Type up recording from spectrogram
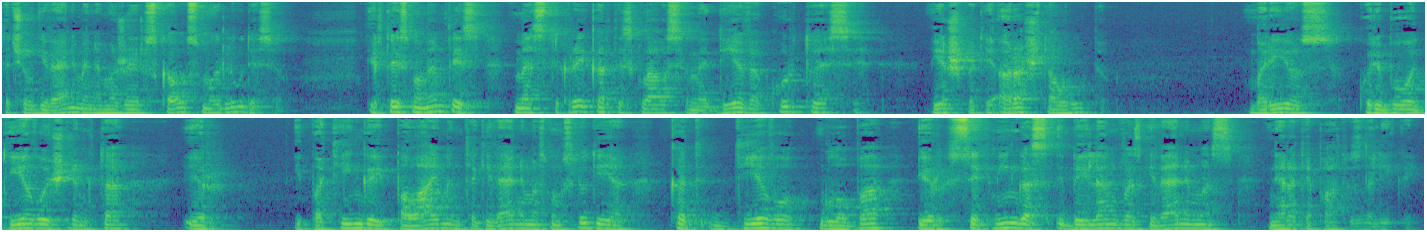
tačiau gyvenime nemažai ir skausmo, ir liūdėsio. Ir tais momentais mes tikrai kartais klausime, Dieve, kur tu esi, viešpatie, ar aš tau rūpiu. Marijos, kuri buvo Dievo išrinkta ir ypatingai palaiminta gyvenimas mums liudyja, kad Dievo globa ir sėkmingas bei lengvas gyvenimas nėra tie patys dalykai.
